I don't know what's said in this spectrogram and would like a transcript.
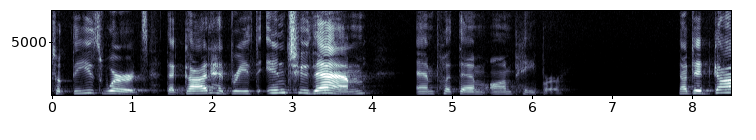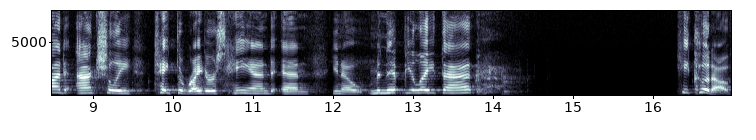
took these words that God had breathed into them and put them on paper. Now, did God actually take the writer's hand and, you know, manipulate that? He could have.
